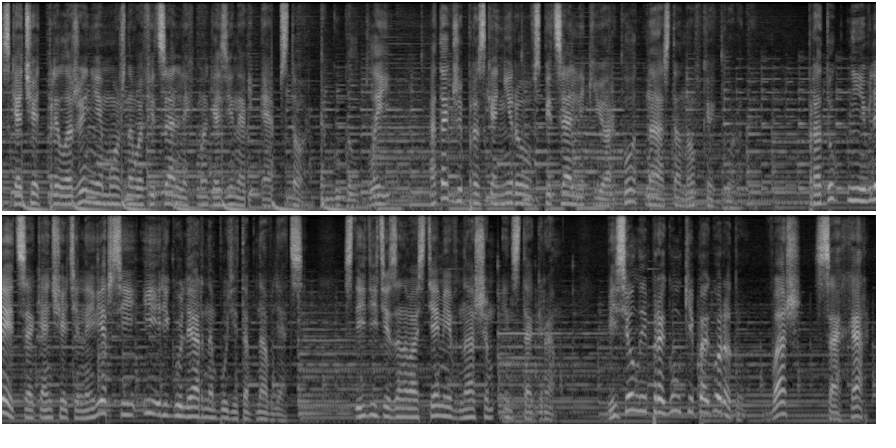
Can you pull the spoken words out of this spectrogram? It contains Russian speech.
Скачать приложение можно в официальных магазинах App Store, Google Play, а также просканировав специальный QR-код на остановках города. Продукт не является окончательной версией и регулярно будет обновляться. Следите за новостями в нашем Instagram. Веселые прогулки по городу. Ваш Сахар.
